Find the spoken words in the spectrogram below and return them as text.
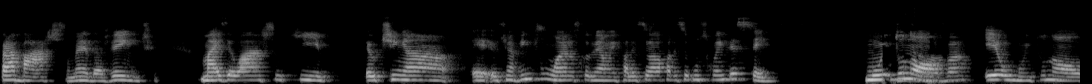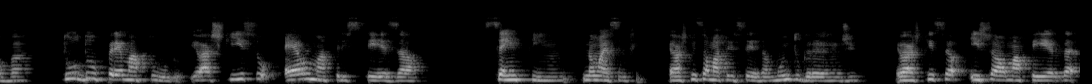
para baixo, né, da gente. Mas eu acho que eu tinha eu tinha 21 anos quando minha mãe faleceu, ela faleceu com 56 muito nova, eu muito nova, tudo prematuro. Eu acho que isso é uma tristeza sem fim, não é sem fim. Eu acho que isso é uma tristeza muito grande. Eu acho que isso, isso é uma perda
